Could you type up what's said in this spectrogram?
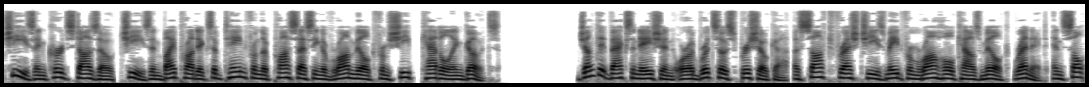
Cheese and curd stazzo, cheese and byproducts obtained from the processing of raw milk from sheep, cattle and goats. Junket vaccina or Abruzzo sprisciocca, a soft fresh cheese made from raw whole cow's milk, rennet, and salt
